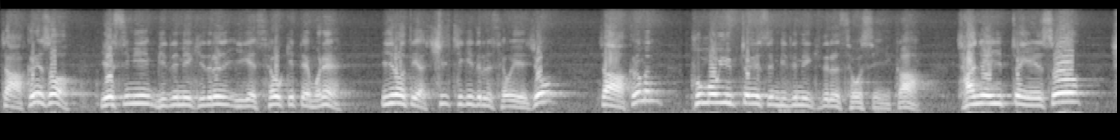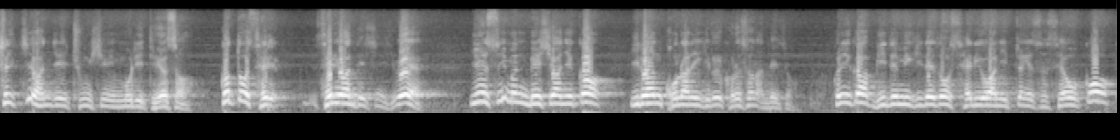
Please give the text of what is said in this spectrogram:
자, 그래서 예수님이 믿음의 기들을 이게 세웠기 때문에 이제는 어때요? 실제 기들을 세워야죠. 자, 그러면 부모 입장에서 믿음의 기들을 세웠으니까 자녀 입장에서 실제 현재의 중심 인물이 되어서 그것도 세, 세례관 대신이지. 왜? 예수님은 메시아니까 이러한 고난의 길을 걸어서는 안 되죠. 그러니까 믿음의 기대도 세례관 입장에서 세웠고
